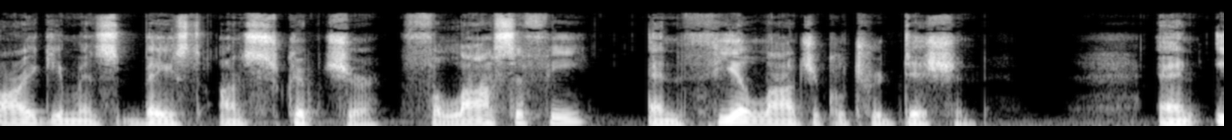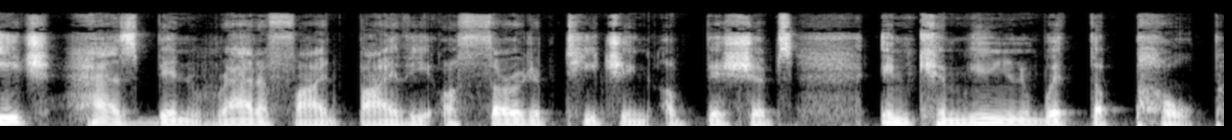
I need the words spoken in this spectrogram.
arguments based on scripture, philosophy, and theological tradition, and each has been ratified by the authoritative teaching of bishops in communion with the Pope.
